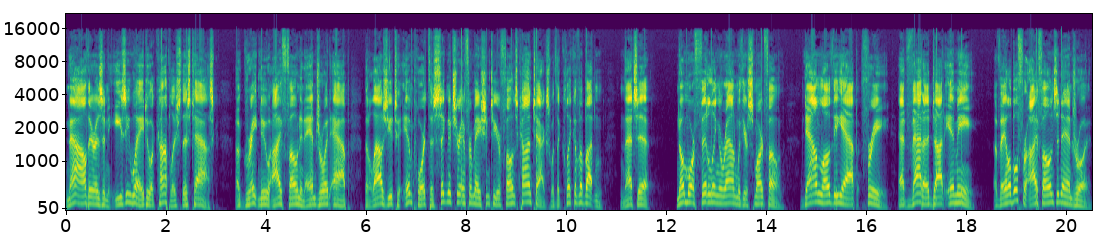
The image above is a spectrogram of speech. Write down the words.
Now there is an easy way to accomplish this task. A great new iPhone and Android app that allows you to import the signature information to your phone's contacts with a click of a button. And that's it. No more fiddling around with your smartphone. Download the app free at vata.me. Available for iPhones and Android.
